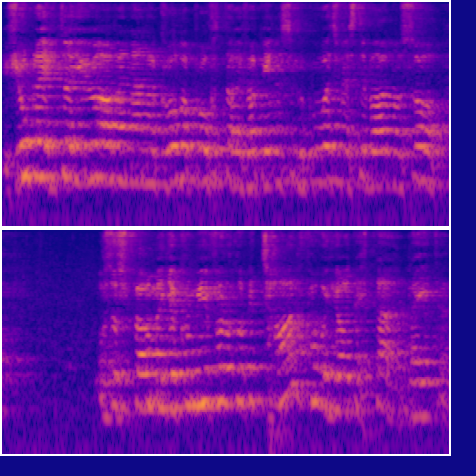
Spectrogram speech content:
I fjor ble jeg intervjua av en NRK-reporter i forbindelse med Godhetsfestivalen. Og så, og så spør meg hvor mye får dere betalt for å gjøre dette arbeidet.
